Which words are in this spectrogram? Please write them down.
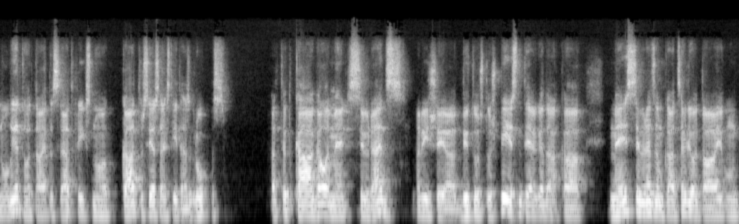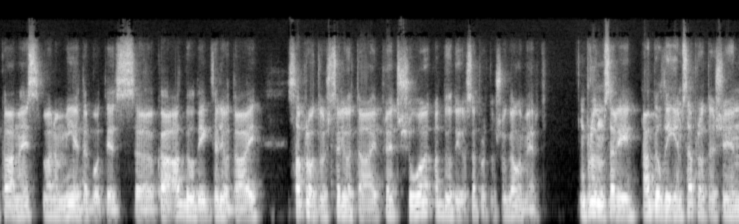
no lietotāja, tas ir atkarīgs no katras iesaistītās grupas. Tad, kā galamērķis sevi redz arī šajā 2050. gadā, kā mēs sevi redzam kā ceļotāji un kā mēs varam iedarboties kā atbildīgi ceļotāji, saprotoši ceļotāji pret šo atbildīgo, saprotošo galamērķi. Un, protams, arī atbildīgiem, saprotošiem,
